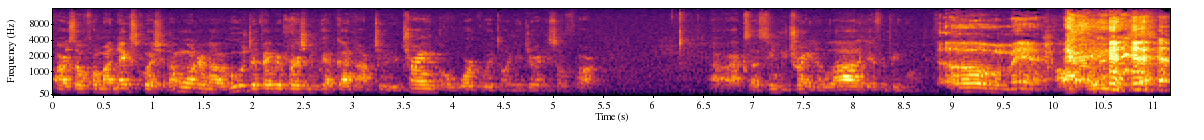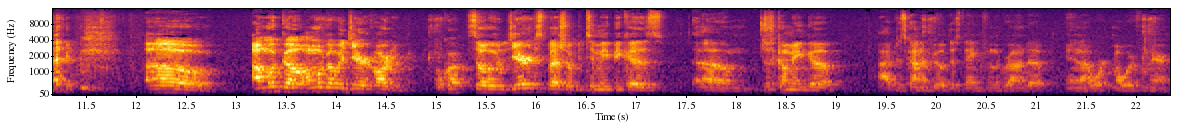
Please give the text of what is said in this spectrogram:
All right. So for my next question, I'm wondering uh, who's the favorite person you have gotten the opportunity to train or work with on your journey so far? Because I've seen you train a lot of different people. Oh man. All ages. oh, I'm gonna go. I'm gonna go with Jerrick Harding. Okay. So Jerrick's special to me because um, just coming up, I just kind of built this thing from the ground up, and I worked my way from there.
